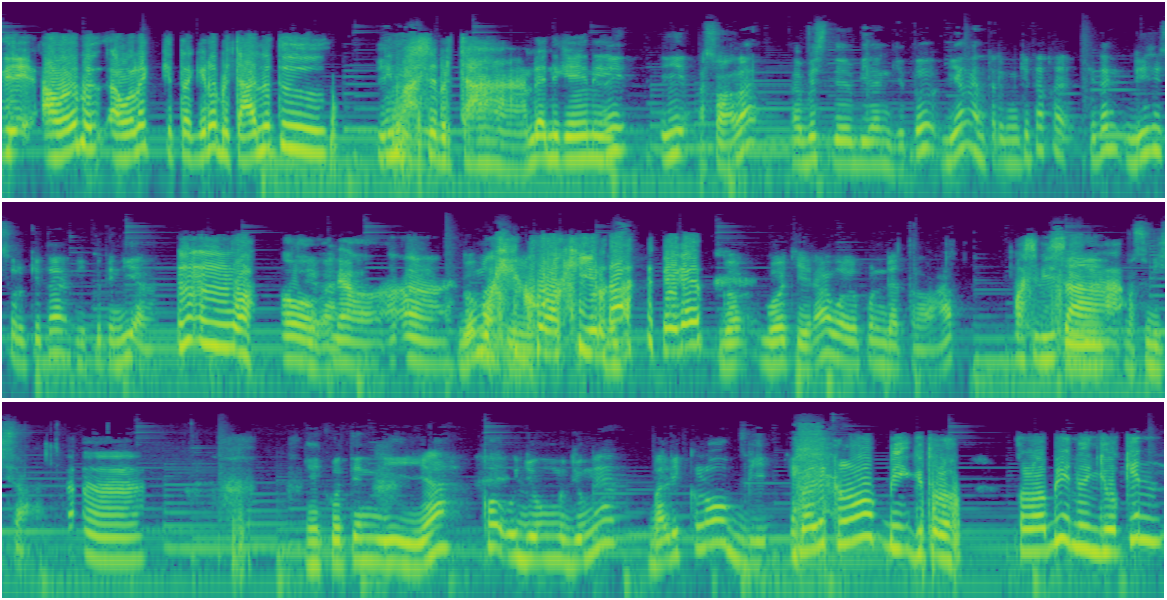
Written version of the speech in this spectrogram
ya, awalnya awalnya kita kira bercanda tuh ini Ini masih bercanda nih kayaknya nih ini iya soalnya habis dia bilang gitu, dia nganterin kita ke kita dia sih suruh kita ngikutin dia. Mm-mm, wah oh Iya kan? ya uh, Gua gua, masih- gua kira ya kan Gue gua kira walaupun udah telat, masih masih, bisa masih bisa. Heeh. Ngikutin dia, kok ujung-ujungnya balik ke lobby. balik ke lobby gitu loh ke lobby nunjukin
